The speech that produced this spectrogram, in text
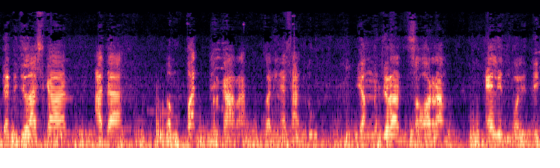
dan dijelaskan ada empat perkara, bukan hanya satu, yang menjerat seorang elit politik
